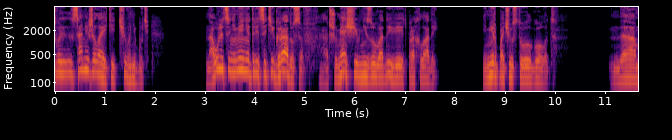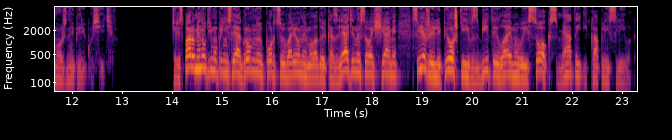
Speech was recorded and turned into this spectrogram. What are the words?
вы сами желаете чего-нибудь? На улице не менее тридцати градусов, от шумящей внизу воды веет прохладой. Эмир почувствовал голод. Да, можно и перекусить. Через пару минут ему принесли огромную порцию вареной молодой козлятины с овощами, свежие лепешки и взбитый лаймовый сок с мятой и каплей сливок.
